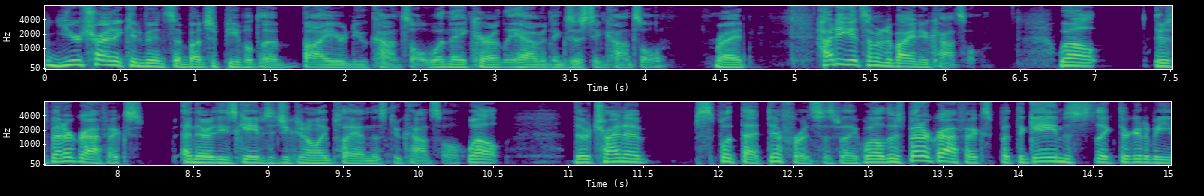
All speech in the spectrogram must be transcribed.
You're trying to convince a bunch of people to buy your new console when they currently have an existing console, right? How do you get someone to buy a new console? Well, there's better graphics, and there are these games that you can only play on this new console. Well, they're trying to split that difference. It's like, well, there's better graphics, but the games like they're going to be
